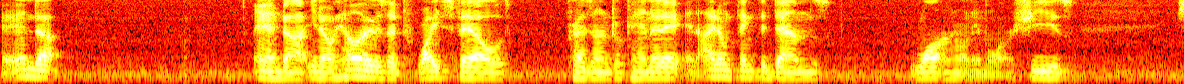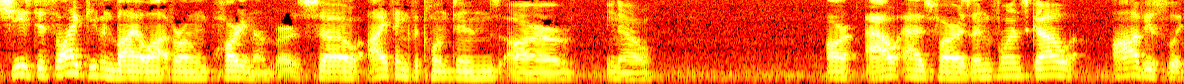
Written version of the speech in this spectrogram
and uh, and uh, you know Hillary is a twice failed presidential candidate, and I don't think the Dems want her anymore. She's she's disliked even by a lot of her own party members. So I think the Clintons are, you know, are out as far as influence go, obviously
